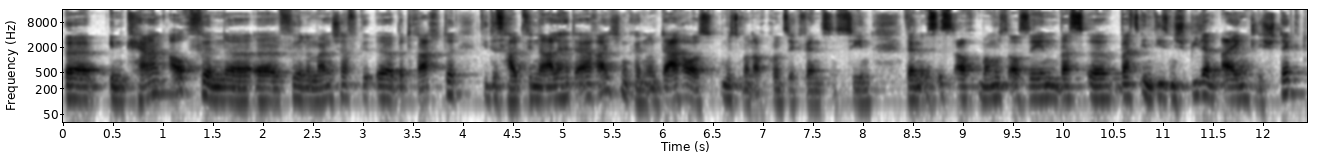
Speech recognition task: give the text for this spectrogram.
äh, im Kern auch für eine, äh, für eine Mannschaft äh, betrachte, die das Halbfinale hätte erreichen können. Und daraus muss man auch Konsequenzen ziehen. Denn es ist auch, man muss auch sehen, was, äh, was in diesen Spielern eigentlich steckt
